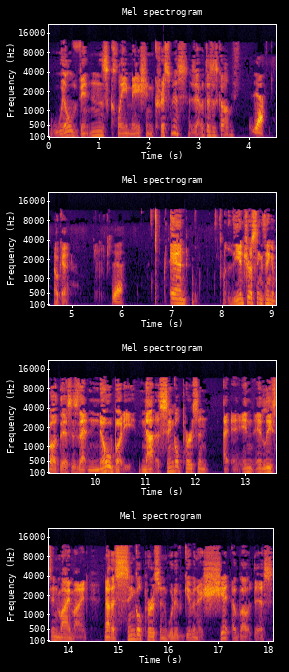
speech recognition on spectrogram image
Will Vinton's Claymation Christmas. Is that what this is called? Yeah. Okay. Yeah. And the interesting thing about this is that nobody, not a single person, in at least in my mind, not a single person would have given a shit about this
